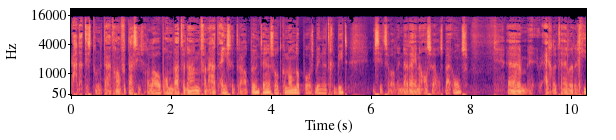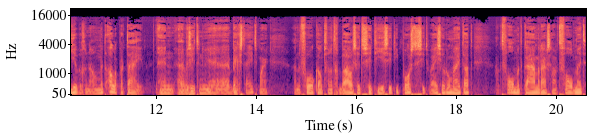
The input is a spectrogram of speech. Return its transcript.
Ja, dat is toen de tijd gewoon fantastisch gelopen. Omdat we dan vanuit één centraal punt, hè, een soort commandopost binnen het gebied. Die zit zowel in de arena als zelfs bij ons. Um, eigenlijk de hele regie hebben genomen met alle partijen. En uh, we zitten nu uh, backstage, maar aan de voorkant van het gebouw zit City, City Post, Situation Room heet dat. Hangt vol met camera's, hangt vol met,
